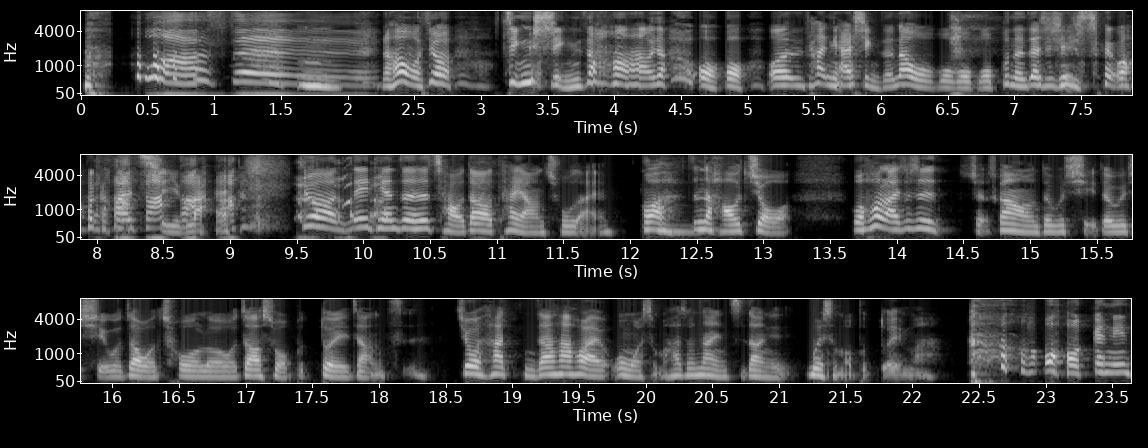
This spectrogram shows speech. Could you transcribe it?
哇塞，嗯，然后我就惊醒，你知道吗？我就哦哦哦，他你还醒着，那我我我我不能再继续睡，我要赶快起来。就那天真的是吵到太阳出来。哇，真的好久哦！我后来就是刚好对不起，对不起，我知道我错了，我知道是我不对这样子。结果他，你知道他后来问我什么？他说：“那你知道你为什么不对吗？” 我跟你，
